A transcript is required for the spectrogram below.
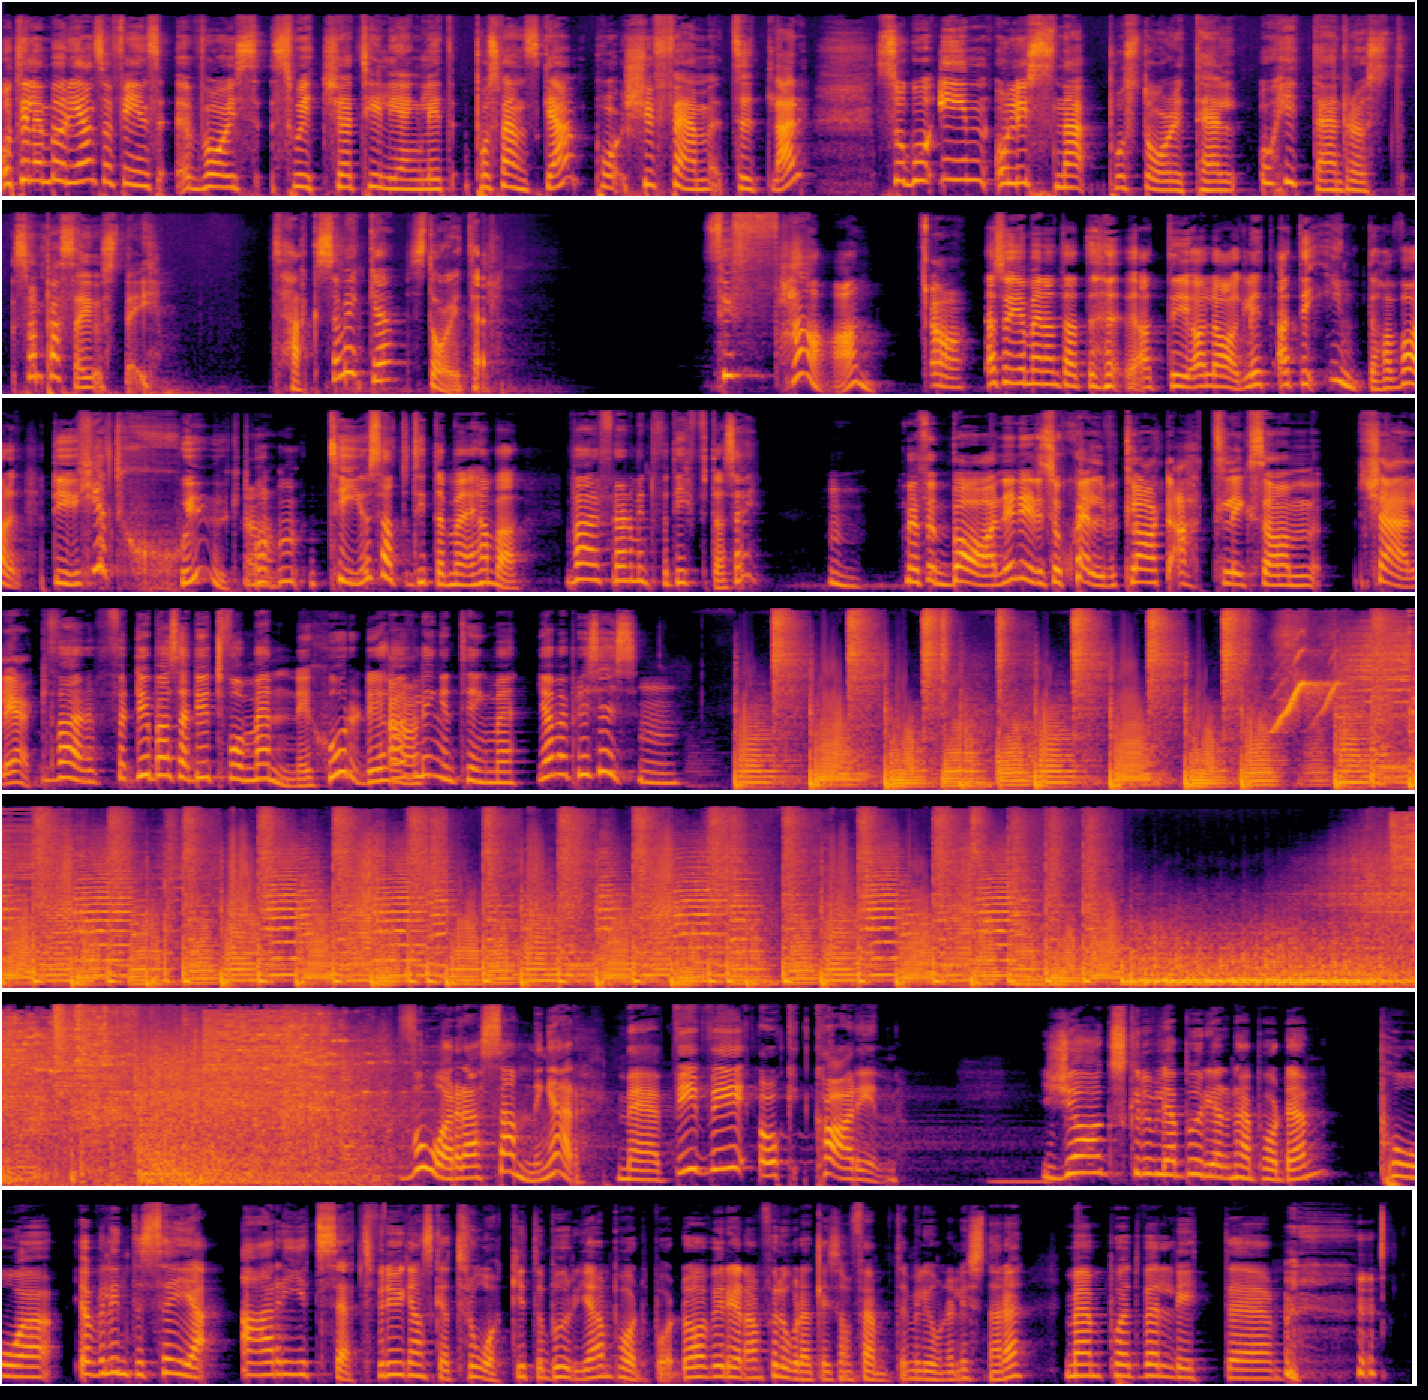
Och till en början så finns Voice Switcher tillgängligt på svenska på 25 titlar. Så gå in och lyssna på Storytel och hitta en röst som passar just dig. Tack så mycket, Storytel. Fy fan! Ja. Alltså jag menar inte att, att det är lagligt, att det inte har varit. Det är ju helt sjukt. Ja. Och mm, Theo satt och tittade på mig han bara, varför har de inte fått gifta sig? Men för barnen är det så självklart att liksom kärlek. Varför? Det är bara så här, det är två människor. Det har Ja. väl ingenting med... Ja men precis. Våra sanningar. Med Vivi och Karin. Jag skulle vilja börja den här podden på, jag vill inte säga argt sätt, för det är ju ganska tråkigt att börja en podd på. Då har vi redan förlorat liksom 50 miljoner lyssnare. Men på ett väldigt eh,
